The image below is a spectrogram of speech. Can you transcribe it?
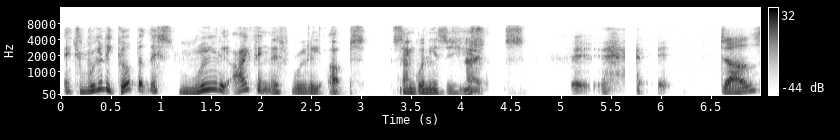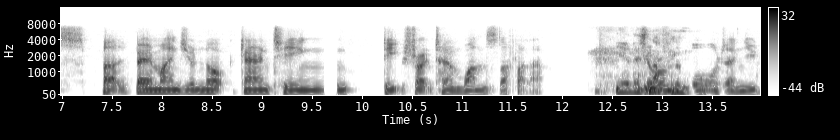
It's really good, but this really, I think this really ups Sanguinius's No. usefulness. It, it does, but bear in mind you're not guaranteeing deep strike turn one stuff like that. Yeah, there's you're on the board and you.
